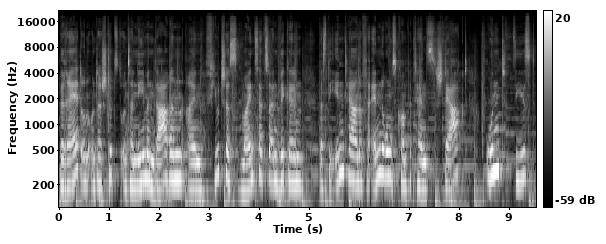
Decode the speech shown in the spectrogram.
berät und unterstützt Unternehmen darin, ein Futures Mindset zu entwickeln, das die interne Veränderungskompetenz stärkt und sie ist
